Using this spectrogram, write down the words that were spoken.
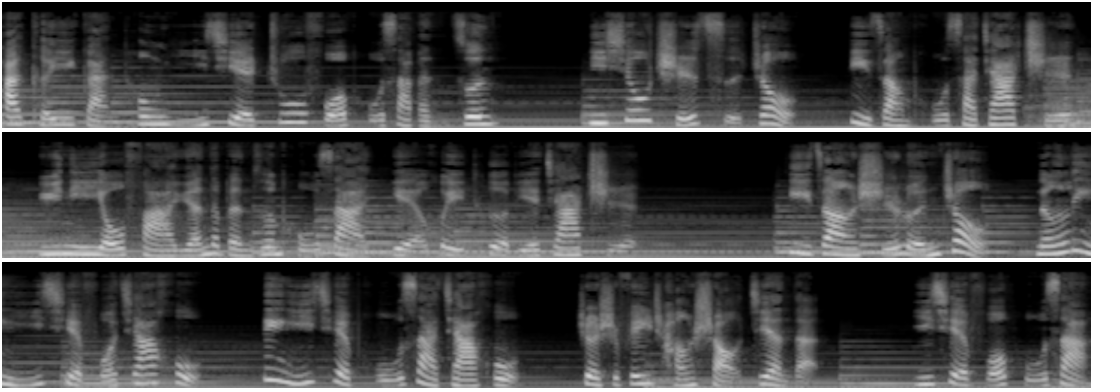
它可以感通一切诸佛菩萨本尊。你修持此咒，地藏菩萨加持，与你有法缘的本尊菩萨也会特别加持。地藏十轮咒能令一切佛加护，令一切菩萨加护。这是非常少见的，一切佛菩萨，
